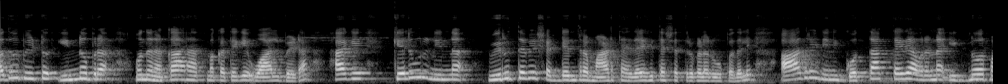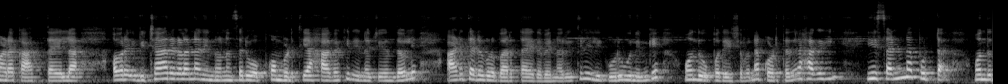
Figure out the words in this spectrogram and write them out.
ಅದು ಬಿಟ್ಟು ಇನ್ನೊಬ್ಬರ ಒಂದು ನಕಾರಾತ್ಮಕತೆಗೆ ವಾಲ್ಬೇಡ ಹಾಗೆ ಕೆಲವರು ನಿನ್ನ ವಿರುದ್ಧವೇ ಷಡ್ಯಂತ್ರ ಮಾಡ್ತಾ ಇದ್ದಾರೆ ಹಿತಶತ್ರುಗಳ ರೂಪದಲ್ಲಿ. ಆದರೆ ನಿನಗೆ ಗೊತ್ತಾಗ್ತಾ ಇದೆ ಅವರನ್ನು ಇಗ್ನೋರ್ ಮಾಡೋಕ್ಕಾಗ್ತಾ ಇಲ್ಲ. ಅವರ ವಿಚಾರಗಳನ್ನು ನೀನು ಒಂದೊಂದ್ಸರಿ ಒಪ್ಕೊಂಡ್ಬಿಡ್ತೀಯ? ಹಾಗಾಗಿ ನಿನ್ನ ಜೀವನದಲ್ಲಿ ಅಡೆತಡೆಗಳು ಬರ್ತಾ ಇದ್ದಾವೆ ಅನ್ನೋ ರೀತಿಯಲ್ಲಿ ಇಲ್ಲಿ ಗುರುವು ನಿಮಗೆ ಒಂದು ಉಪದೇಶವನ್ನು ಕೊಡ್ತಾ ಇದ್ದಾರೆ ಹಾಗಾಗಿ ಈ ಸಣ್ಣ ಪುಟ್ಟ ಒಂದು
